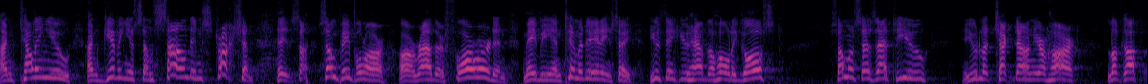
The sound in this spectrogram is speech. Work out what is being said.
I'm telling you, I'm giving you some sound instruction. Some people are, are rather forward and maybe intimidating, say, You think you have the Holy Ghost? Someone says that to you, you look, check down your heart, look up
